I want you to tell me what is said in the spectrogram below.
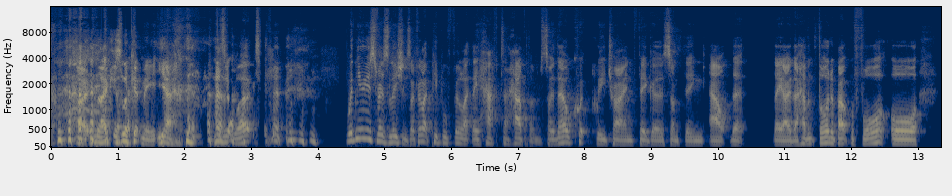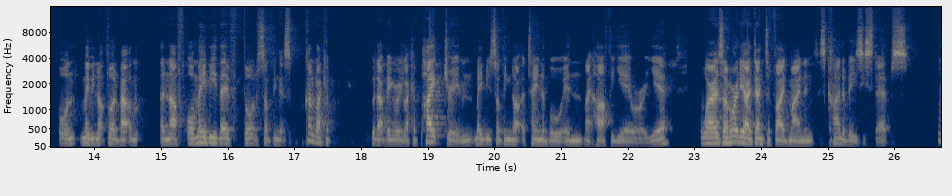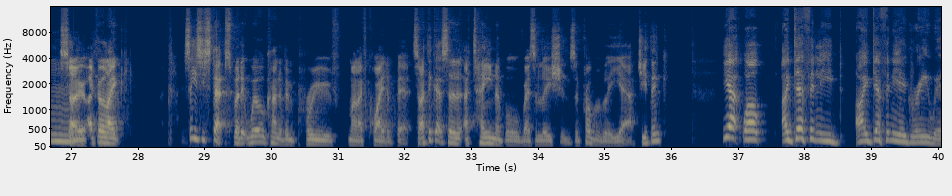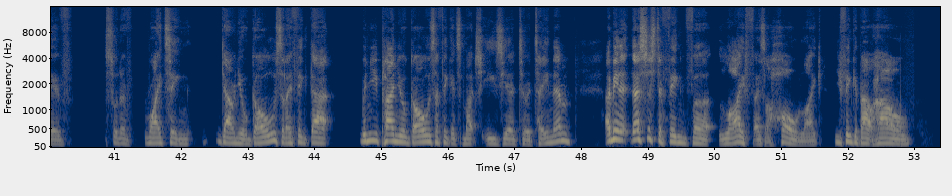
no, because look at me. Yeah, has it worked? With New Year's resolutions, I feel like people feel like they have to have them, so they'll quickly try and figure something out that they either haven't thought about before, or or maybe not thought about enough, or maybe they've thought of something that's kind of like a without being really like a pipe dream, maybe something not attainable in like half a year or a year. Whereas I've already identified mine and it's kind of easy steps. Mm. So I feel like it's easy steps, but it will kind of improve my life quite a bit. So I think that's an attainable resolution. So probably, yeah. Do you think? Yeah, well, I definitely I definitely agree with sort of writing down your goals. And I think that when you plan your goals, I think it's much easier to attain them. I mean, that's just a thing for life as a whole. Like, you think about how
